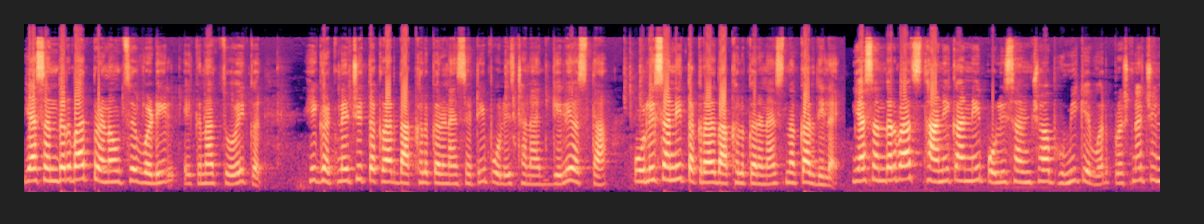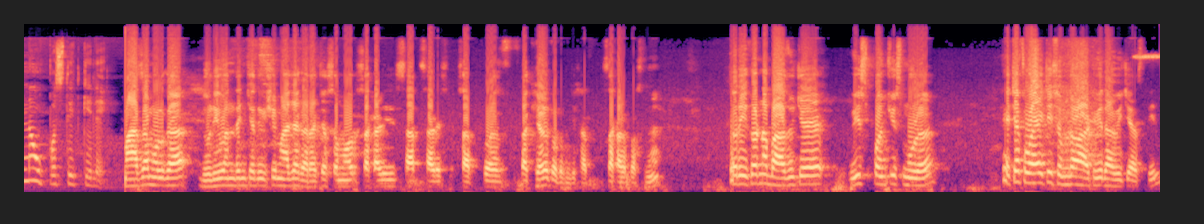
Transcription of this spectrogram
या संदर्भात प्रणवचे वडील एकनाथ चोळेकर ही घटनेची तक्रार दाखल करण्यासाठी पोलीस ठाण्यात गेले असता पोलिसांनी तक्रार दाखल करण्यास नकार दिलाय. या संदर्भात स्थानिकांनी पोलिसांच्या भूमिकेवर प्रश्नचिन्ह उपस्थित केले. माझा मुलगा धुलीवंदनच्या दिवशी माझ्या घराच्या समोर सकाळी सात साडेसात वाजता खेळत होतो म्हणजे सात सकाळपासून. तर इकडनं बाजूचे वीस पंचवीस मुळं त्याच्याच वयाचे समजा आठवी दहावीचे असतील.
